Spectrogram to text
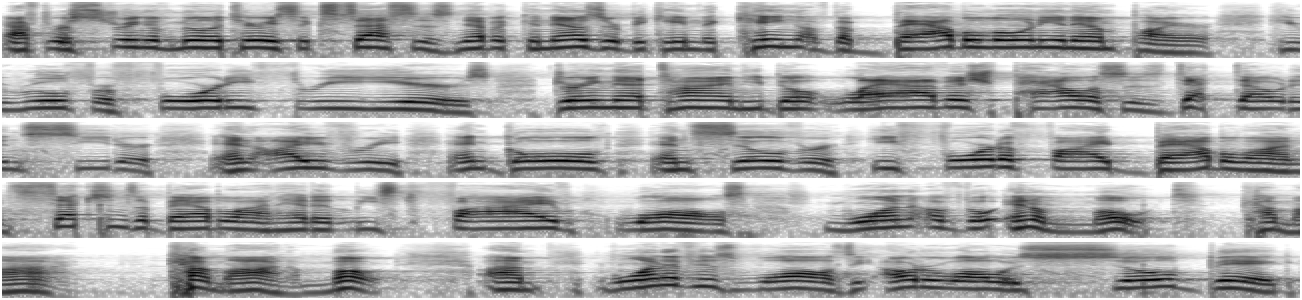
After a string of military successes, Nebuchadnezzar became the king of the Babylonian Empire. He ruled for 43 years. During that time, he built lavish palaces decked out in cedar and ivory and gold and silver. He fortified Babylon. Sections of Babylon had at least five walls, one of the, in a moat. Come on. Come on, a moat. Um, one of his walls, the outer wall, was so big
